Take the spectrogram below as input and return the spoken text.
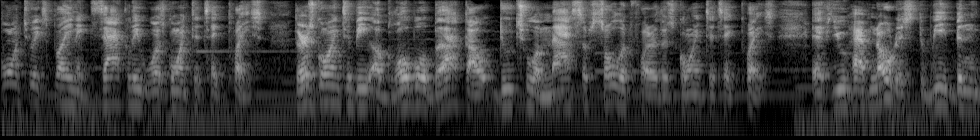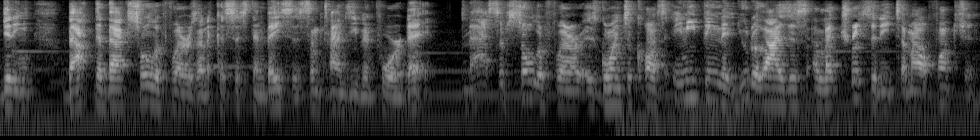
going to explain exactly what's going to take place. There's going to be a global blackout due to a massive solar flare that's going to take place. If you have noticed, we've been getting back to back solar flares on a consistent basis, sometimes even for a day. Massive solar flare is going to cause anything that utilizes electricity to malfunction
